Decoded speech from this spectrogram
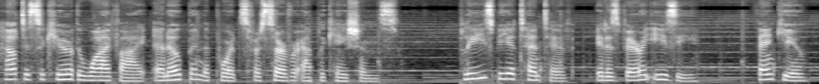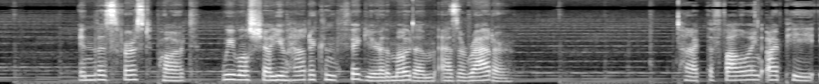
how to secure the Wi-Fi and open the ports for server applications. Please be attentive, it is very easy. Thank you. In this first part, we will show you how to configure the modem as a router. Type the following IP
